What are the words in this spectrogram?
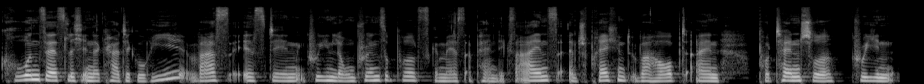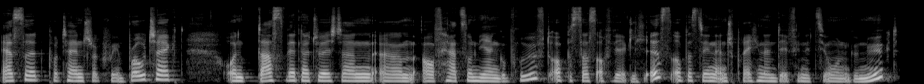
grundsätzlich in der Kategorie, was ist den Green Loan Principles gemäß Appendix 1 entsprechend überhaupt ein Potential Green Asset, Potential Green Project. Und das wird natürlich dann ähm, auf Herz und Nieren geprüft, ob es das auch wirklich ist, ob es den entsprechenden Definitionen genügt.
